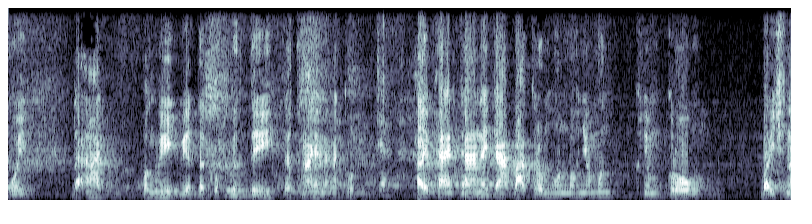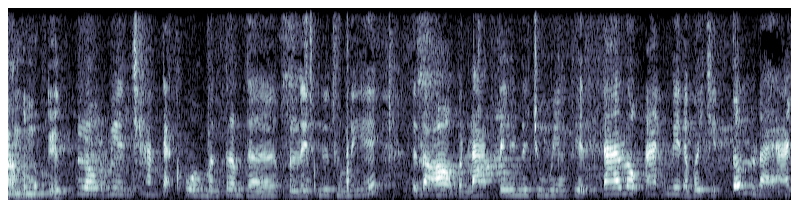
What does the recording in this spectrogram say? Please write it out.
មួយដែលអាចពង្រីកវាទៅគ្រប់ទិសទីទៅថ្ងៃអនាគតចា៎ហើយផែនការនៃការបើកក្រុមហ៊ុនរបស់ខ្ញុំហ្នឹងខ្ញុំក្រង 3ឆ្នាំទៅមុខទៀតលោកមានឆន្ទៈខ្ពស់មិនត្រឹមតែផលិតនៅក្នុងនេះទេទៅដល់បណ្ដាប្រទេសនៅជុំវិញទៀតតើលោកអាចមានអ្វីជាទុនដែលអាច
